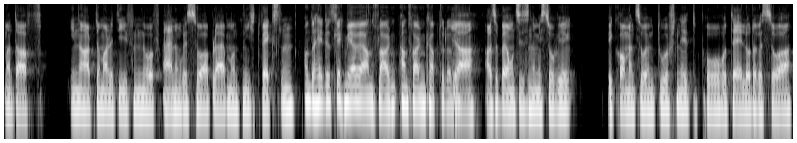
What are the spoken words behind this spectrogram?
man darf innerhalb der Malediven nur auf einem Ressort bleiben und nicht wechseln. Und da hätte jetzt gleich mehrere Anfragen, Anfragen gehabt, oder wie? Ja, also bei uns ist es nämlich so, wir bekommen so im Durchschnitt pro Hotel oder Ressort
